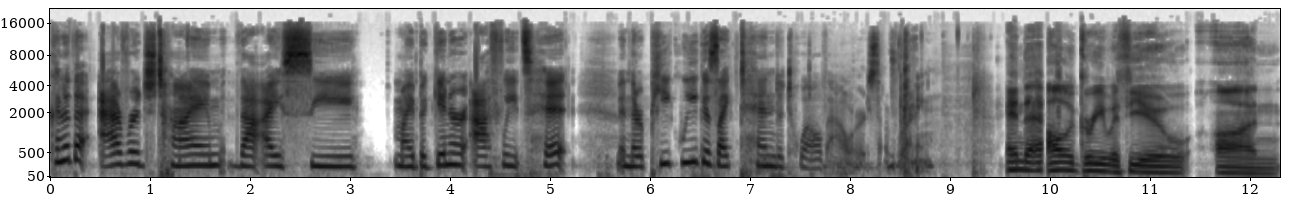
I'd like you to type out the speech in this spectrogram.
kind of the average time that I see my beginner athletes hit in their peak week is like 10 to 12 hours of running. and uh, I'll agree with you on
